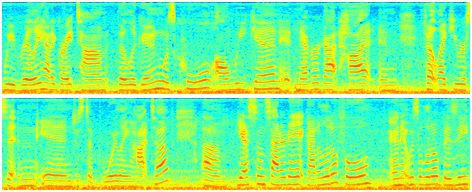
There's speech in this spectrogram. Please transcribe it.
We really had a great time. The lagoon was cool all weekend. It never got hot and felt like you were sitting in just a boiling hot tub. Um, yes, on Saturday it got a little full and it was a little busy,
